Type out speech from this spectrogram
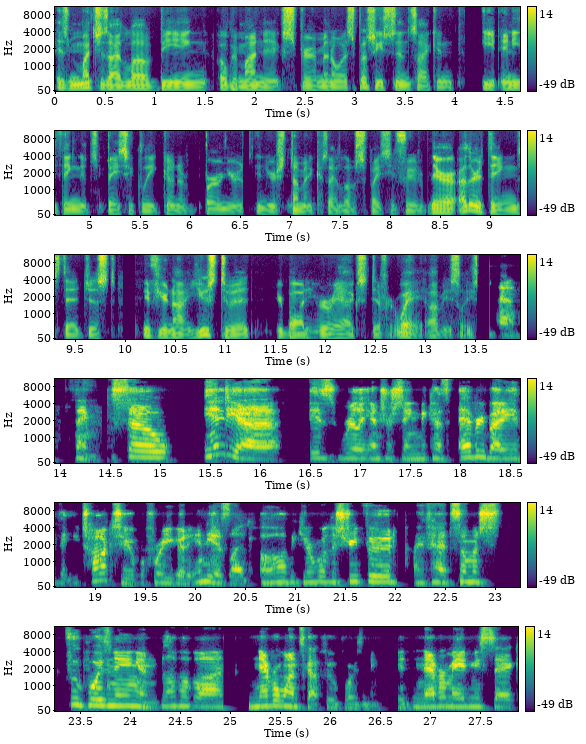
as much as I love being open minded and experimental, especially since I can eat anything that's basically going to burn your in your stomach because I love spicy food. There are other things that just if you're not used to it, your body reacts a different way. Obviously, Yeah, same. So India is really interesting because everybody that you talk to before you go to India is like, oh, be careful with the street food. I've had so much food poisoning and blah, blah, blah. Never once got food poisoning. It never made me sick.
